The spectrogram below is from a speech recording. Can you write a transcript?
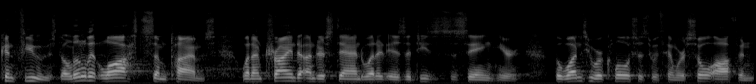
confused, a little bit lost sometimes when I'm trying to understand what it is that Jesus is saying here. The ones who were closest with him were so often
